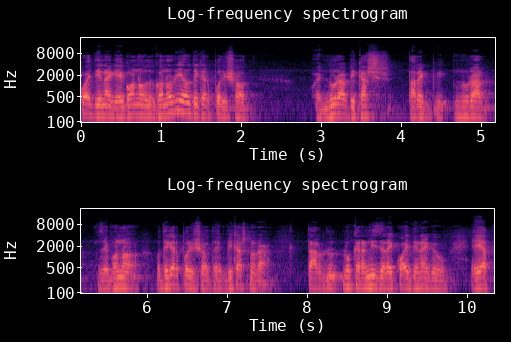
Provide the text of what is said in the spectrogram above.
কয়দিন আগে গণ, গণরিয়া অধিকার পরিষদ, ওই নুরা বিকাশ, তারেক নুরার যে গণ অধিকার পরিষদ বিকাশ নুরা তার লোকেরা নিজেরাই কয়দিন আগেও এই এত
